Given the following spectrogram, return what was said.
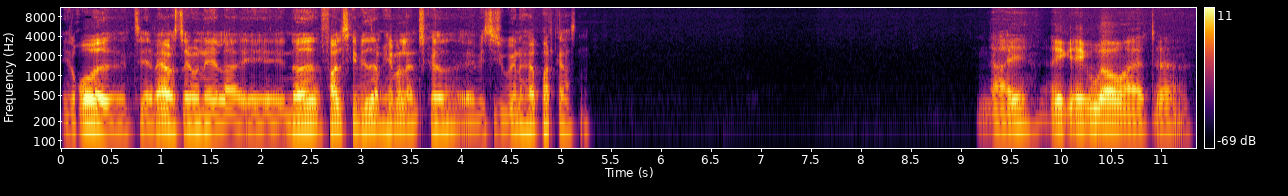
et råd til erhvervsdrivende, eller noget, folk skal vide om Himmerlands kød, hvis de skulle ind og høre podcasten? Nej, ikke, ikke udover at... Uh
